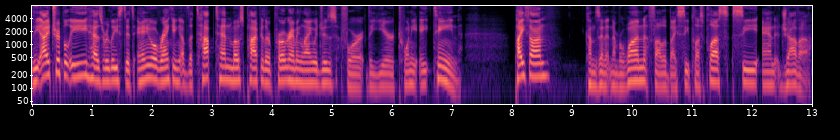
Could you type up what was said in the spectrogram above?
The IEEE has released its annual ranking of the top 10 most popular programming languages for the year 2018. Python comes in at number one, followed by C, C, and Java.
